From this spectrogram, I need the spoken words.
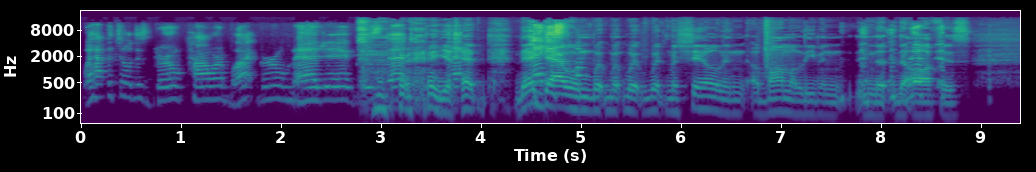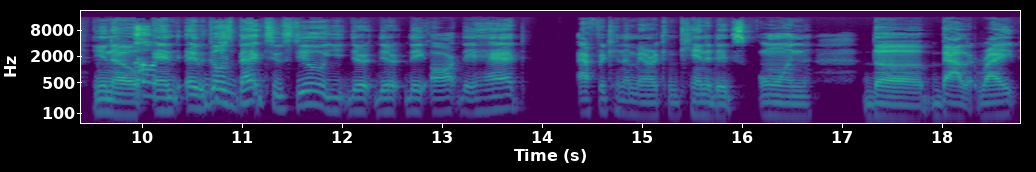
what happened to all this girl power, black girl magic, this that, yeah that, that that guy it's with, with, with, with michelle and obama leaving in the, the office you know so and it goes back to still they're they're they are they had african american candidates on the ballot right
